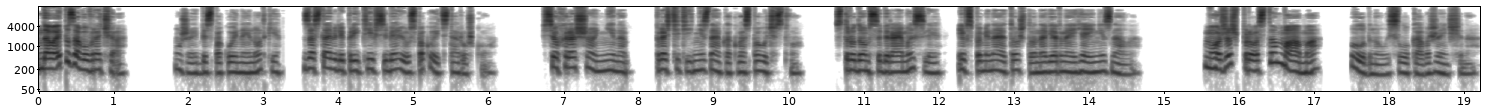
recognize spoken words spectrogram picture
Давай позову врача». Уже беспокойные нотки заставили прийти в себя и успокоить старушку. Все хорошо, Нина. Простите, не знаю, как вас по отчеству». С трудом собирая мысли и вспоминая то, что, наверное, я и не знала. «Можешь просто мама», — улыбнулась лукаво женщина.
